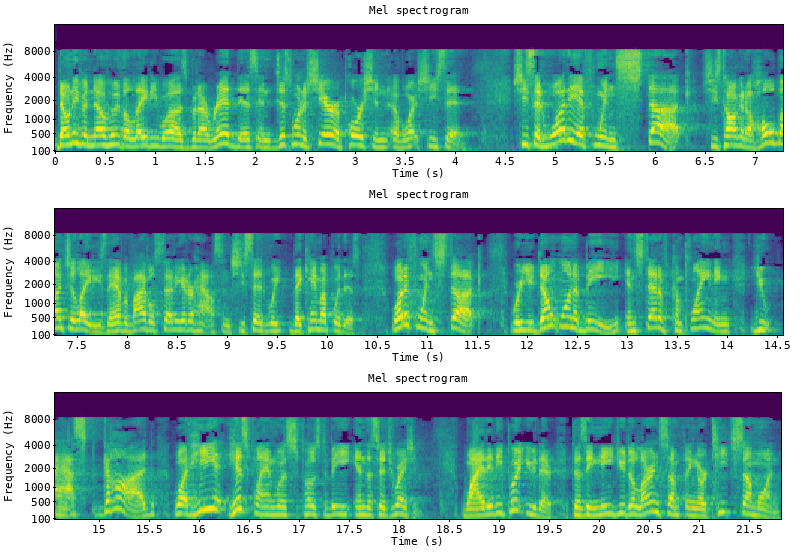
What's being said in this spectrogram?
Don't even know who the lady was, but I read this and just want to share a portion of what she said. She said, What if, when stuck, she's talking to a whole bunch of ladies, they have a Bible study at her house, and she said, we, They came up with this. What if, when stuck, where you don't want to be, instead of complaining, you ask God what he, his plan was supposed to be in the situation? Why did he put you there? Does he need you to learn something or teach someone?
